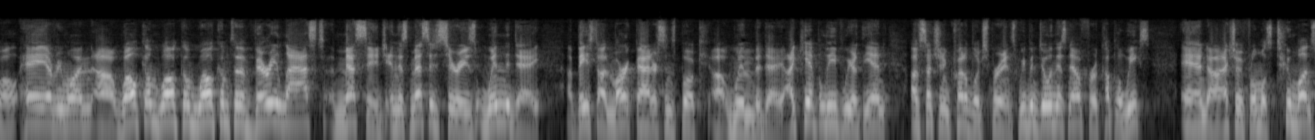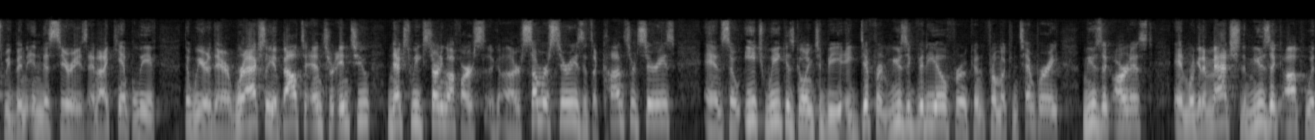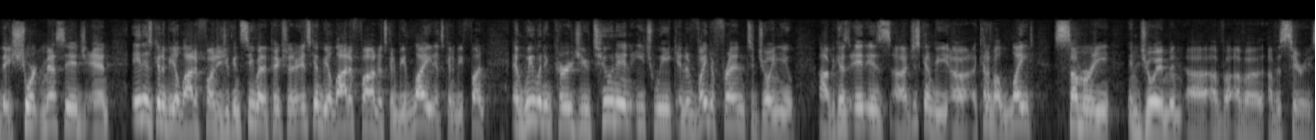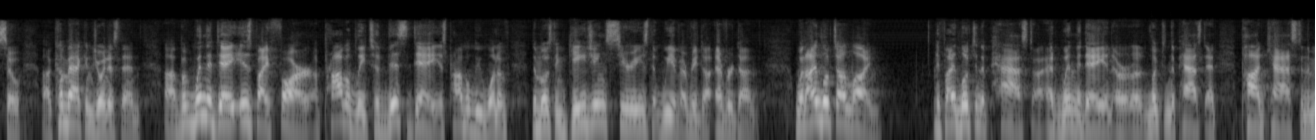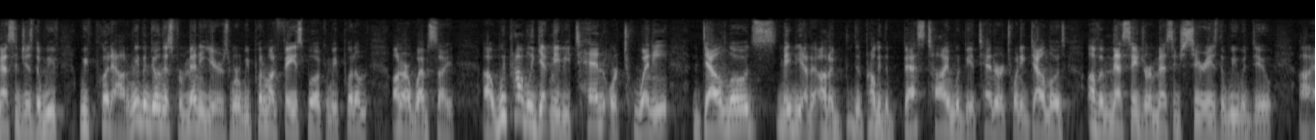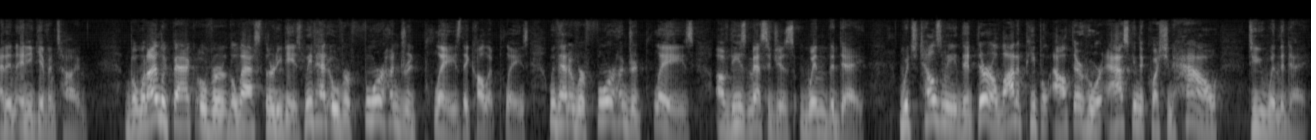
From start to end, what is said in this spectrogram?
Well, hey everyone, uh, welcome, welcome, welcome to the very last message in this message series, Win the Day, uh, based on Mark Batterson's book, uh, Win the Day. I can't believe we are at the end of such an incredible experience. We've been doing this now for a couple of weeks, and uh, actually for almost two months we've been in this series, and I can't believe that we are there. We're actually about to enter into next week, starting off our, our summer series. It's a concert series. And so each week is going to be a different music video a, from a contemporary music artist. And we're going to match the music up with a short message. And it is going to be a lot of fun. As you can see by the picture there, it's going to be a lot of fun. It's going to be light. It's going to be fun. And we would encourage you tune in each week and invite a friend to join you uh, because it is uh, just going to be a, a, kind of a light, summary enjoyment uh, of, a, of, a, of a series. So uh, come back and join us then. Uh, but Win the Day is by far, probably to this day, is probably one of the most engaging series that we have ever, do- ever done. When I looked online, if I had looked in the past uh, at Win the Day and, or, or, looked in the past at podcasts and the messages that we've, we've put out, and we've been doing this for many years where we put them on Facebook and we put them on our website, uh, we probably get maybe 10 or 20 downloads, maybe on a, on a, probably the best time would be a 10 or 20 downloads of a message or a message series that we would do uh, at an, any given time. But when I look back over the last 30 days, we've had over 400 plays. They call it plays. We've had over 400 plays of these messages win the day, which tells me that there are a lot of people out there who are asking the question how do you win the day?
